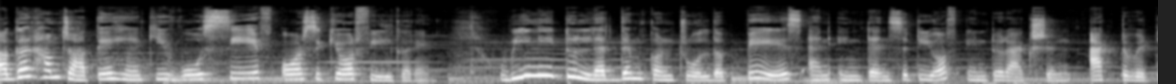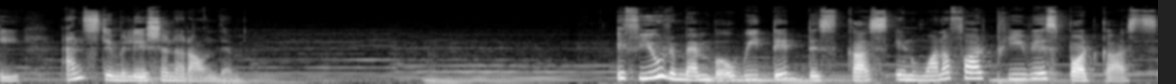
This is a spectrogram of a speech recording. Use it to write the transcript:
अगर हम चाहते हैं कि वो सेफ़ और सिक्योर फील करें we need to let them control the pace and intensity of interaction activity and stimulation around them If you remember, we did discuss in one of our previous podcasts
